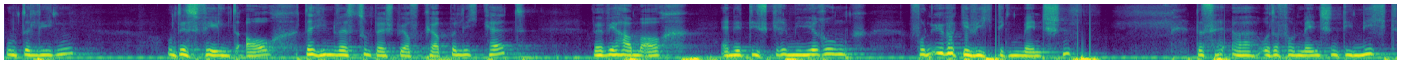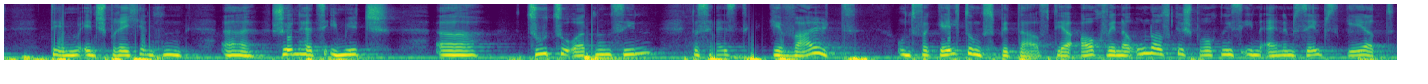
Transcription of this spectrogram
unterliegen. Und es fehlt auch der Hinweis zum Beispiel auf Körperlichkeit weil wir haben auch eine Diskriminierung von übergewichtigen Menschen das, äh, oder von Menschen, die nicht dem entsprechenden äh, Schönheitsimage äh, zuzuordnen sind. Das heißt, Gewalt und Vergeltungsbedarf, der auch wenn er unausgesprochen ist, in einem selbst gärt,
